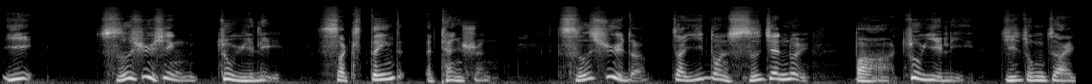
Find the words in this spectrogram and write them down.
一、持续性注意力 （sustained attention），持续的在一段时间内把注意力。集中在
